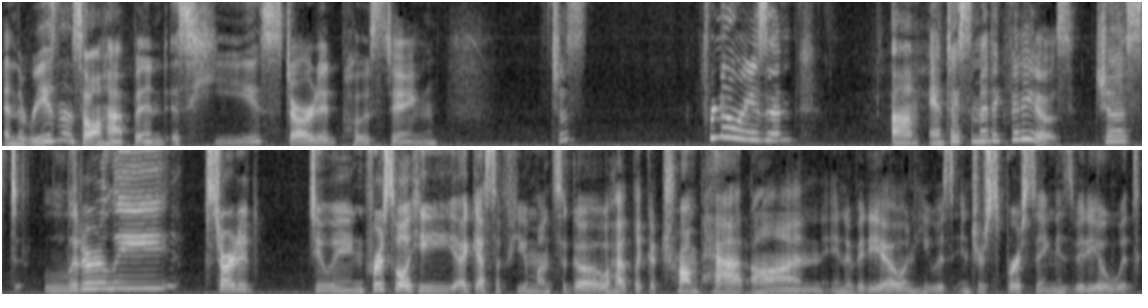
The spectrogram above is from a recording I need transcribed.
And the reason this all happened is he started posting just for no reason um, anti-Semitic videos. Just literally started doing. First of all, he I guess a few months ago had like a Trump hat on in a video, and he was interspersing his video with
